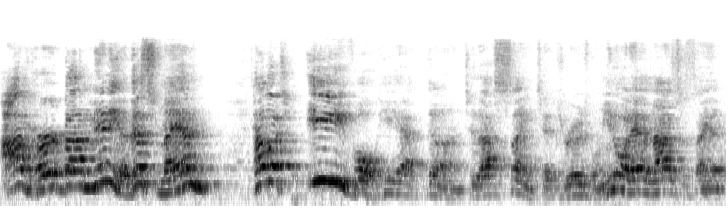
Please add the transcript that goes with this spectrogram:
I've heard by many of this man how much evil he hath done to thy saints at Jerusalem. You know what Ananias is saying?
